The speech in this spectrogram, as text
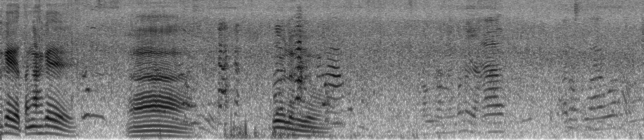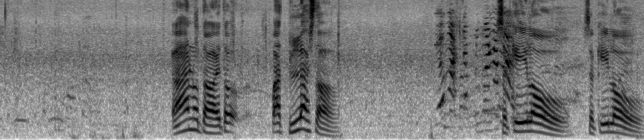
ke, tengah ke. Nah. Lho yo. Anu to, itu 14 to. Ya Mas, cepet kono. Sekilo, sekilo.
